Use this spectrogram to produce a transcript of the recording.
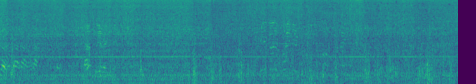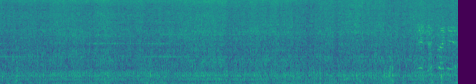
Là, là, là, là. Là, là Ik like that.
